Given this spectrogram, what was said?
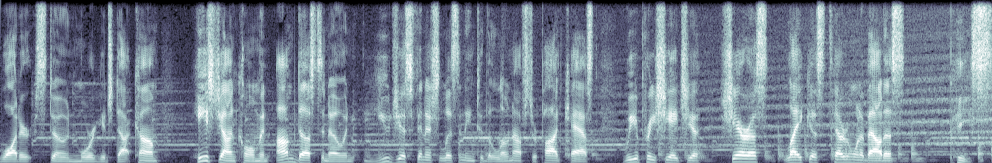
waterstonemortgage.com. He's John Coleman. I'm Dustin Owen. You just finished listening to the Loan Officer Podcast. We appreciate you. Share us, like us, tell everyone about us. Peace.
